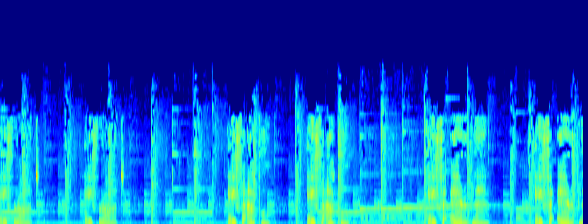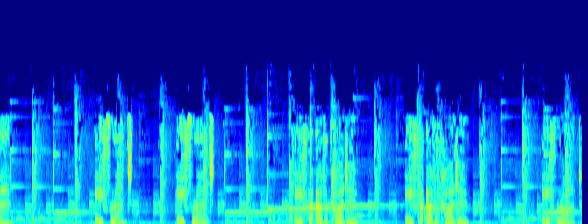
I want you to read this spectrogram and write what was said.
A for art. A for art. A for apple. A for apple. A for aeroplane. A for aeroplane. A for ant. A for ant. A for avocado. A for avocado. A for art.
